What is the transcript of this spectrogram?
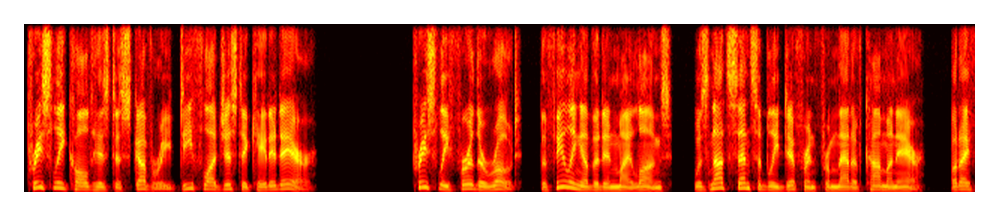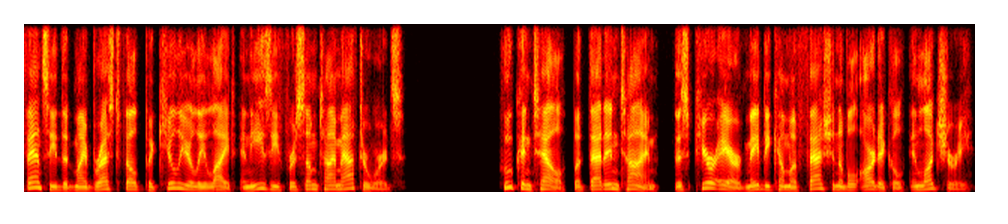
Priestley called his discovery dephlogisticated air. Priestley further wrote, The feeling of it in my lungs was not sensibly different from that of common air, but I fancied that my breast felt peculiarly light and easy for some time afterwards. Who can tell but that in time, this pure air may become a fashionable article in luxury?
